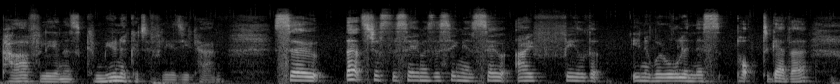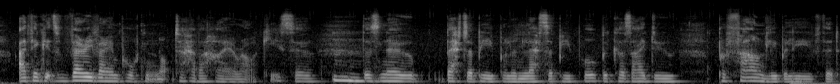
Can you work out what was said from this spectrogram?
powerfully and as communicatively as you can. So that's just the same as the singers. So i feel that you know we're all in this pot together i think it's very very important not to have a hierarchy. So there's no better people and lesser people because i do profoundly believe that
